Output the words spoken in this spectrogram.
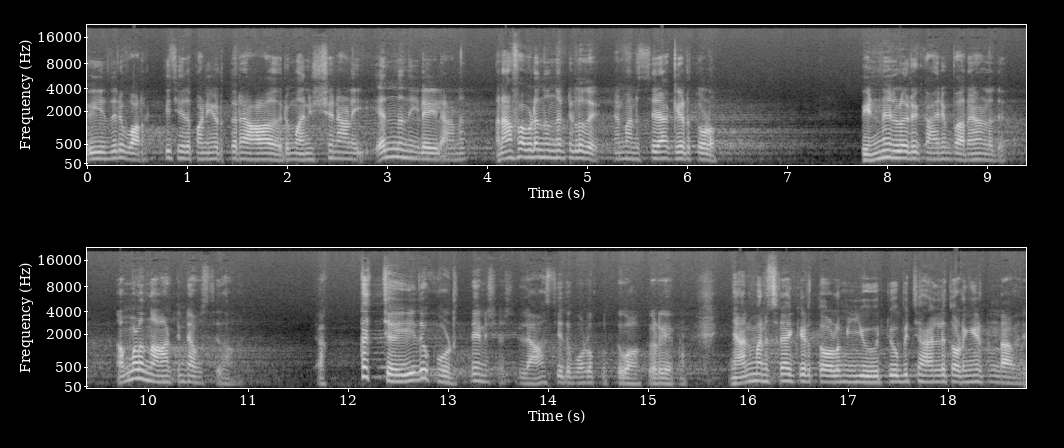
ഇതിൽ വർക്ക് ചെയ്ത് പണിയെടുത്ത ഒരാൾ ഒരു മനുഷ്യനാണ് എന്ന നിലയിലാണ് മനാഫ് അവിടെ നിന്നിട്ടുള്ളത്. ഞാൻ മനസ്സിലാക്കിയെടുത്തോളം. പിന്നെയുള്ളൊരു കാര്യം പറയാനുള്ളത് നമ്മൾ നാട്ടിന്റെ അവസ്ഥ ഇതാണ്. ഒക്കെ ചെയ്ത് കൊടുത്തതിന് ശേഷം ലാസ്റ്റ് ഇതുപോലെ കുത്തുവാക്കുകൾ കേൾക്കണം. ഞാൻ മനസ്സിലാക്കിയെടുത്തോളം ഈ യൂട്യൂബ് ചാനൽ തുടങ്ങിയിട്ടുണ്ട് അവർ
